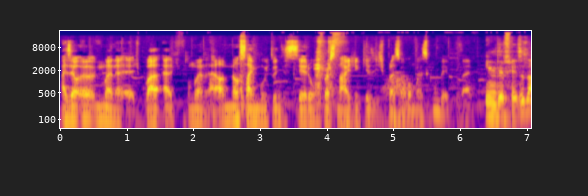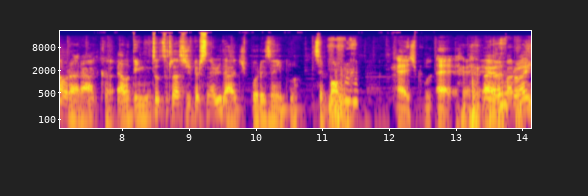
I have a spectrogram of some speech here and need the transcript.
Mas eu, eu- mano, é, tipo, a- é, tipo, mano, ela não sai muito de ser um personagem que existe pra ser um romance com o Deku, velho. Em defesa da Uraraka, ela tem muitos outros traços de personalidade. Por exemplo, ser pobre. É, tipo, é. é, parou aí.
